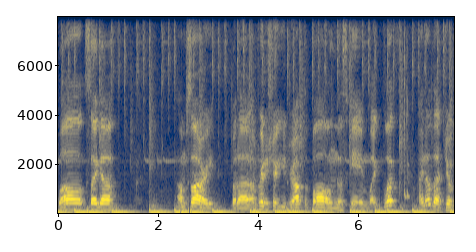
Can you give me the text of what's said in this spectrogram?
Well, Sega, I'm sorry, but uh, I'm pretty sure you dropped the ball in this game. Like, look, I know that joke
